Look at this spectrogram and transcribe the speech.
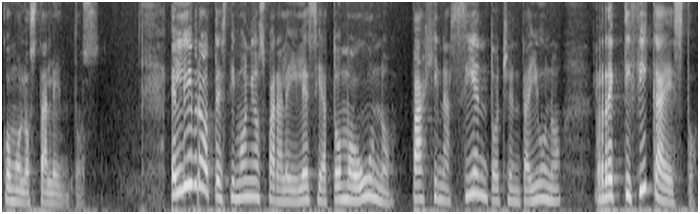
como los talentos. El libro Testimonios para la Iglesia, tomo 1, página 181, rectifica esto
